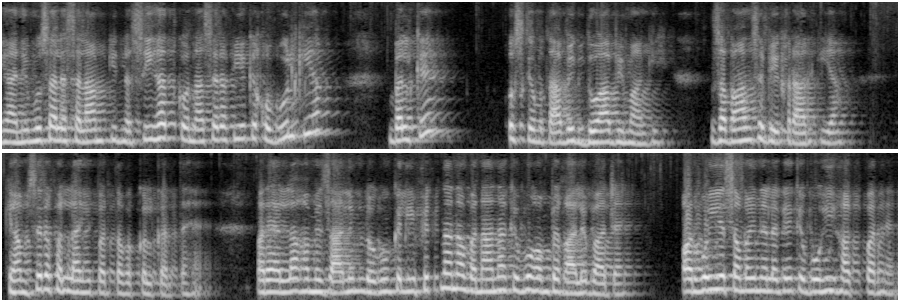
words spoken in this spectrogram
यानी मूसा सलाम की नसीहत को न सिर्फ़ ये कि कबूल किया, बल्कि उसके मुताबिक दुआ भी मांगी, जबान से भी इकरार किया कि हम सिर्फ़ अल्लाह ही पर तवक्ल करते हैं। और अल्लाह, हमें जालिम लोगों के लिए फितना ना बनाना कि वो हम पे गालिब आ जाए। और वो ये समझने लगे कि वो ही हक पर है,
